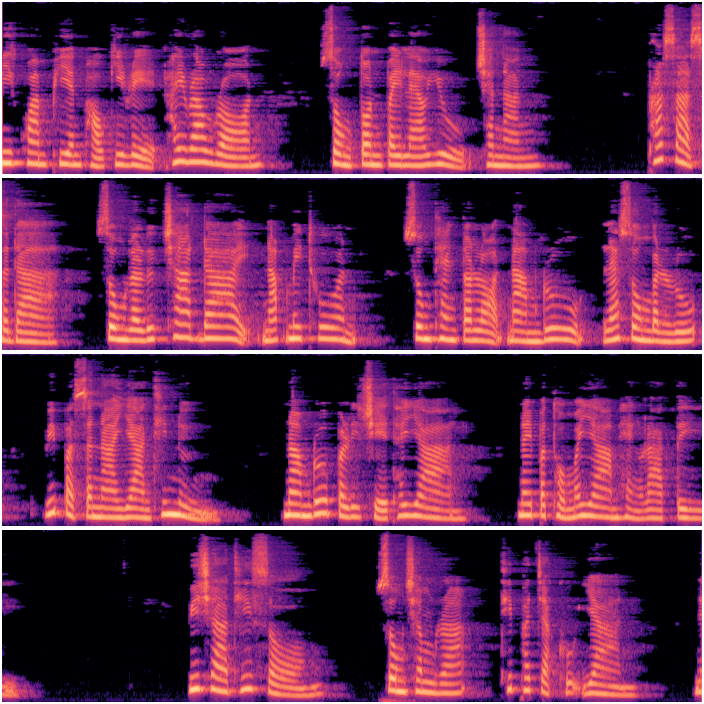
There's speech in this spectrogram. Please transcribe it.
มีความเพียรเผากิเลสให้เร่าร้อน ส่งตนไปแล้วอยู่ ฉะนั้น พระศาสดาทรงระลึกชาติได้นับไม่ถ้วน ทรงแทงตลอดนามรูปและทรงบรรลุ วิปัสสนาญาณที่หนึ่ง นามรูปปริเฉทญาณในปฐมยามแห่งราตรีวิชาที่สองทรงชำระทิพจักขุยานใน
